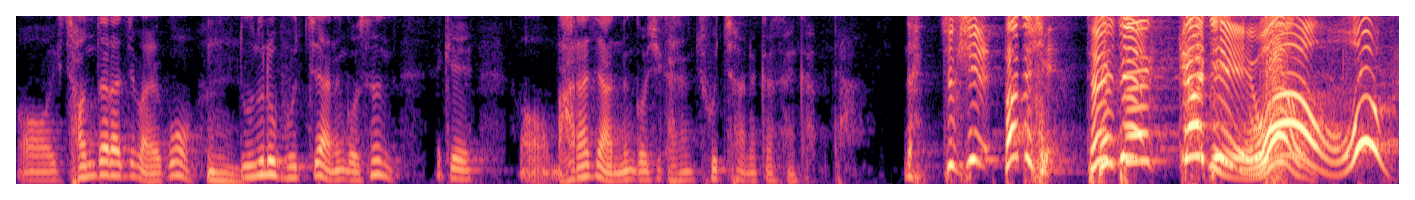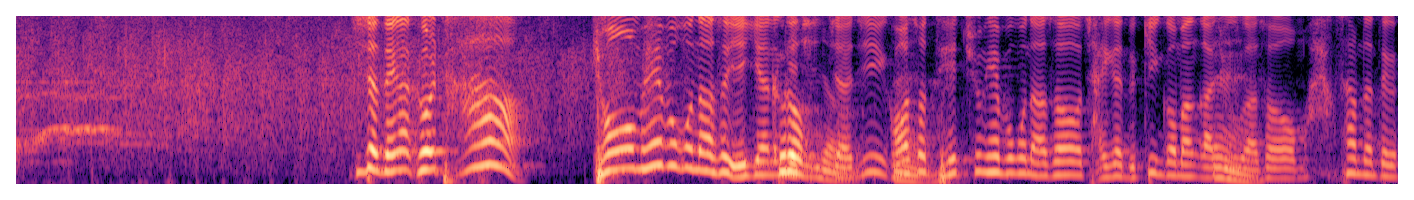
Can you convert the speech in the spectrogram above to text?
어, 전달하지 말고 눈으로 보지 않은 것은 이렇게 어, 말하지 않는 것이 가장 좋지 않을까 생각합니다. 네, 즉시 반드시 될 때까지 wow! 우! 진짜 내가 그걸 다 경험해보고 나서 얘기하는 그럼요. 게 진짜지. 가서 대충 해보고 나서 자기가 느낀 것만 가지고 가서 막 사람들한테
